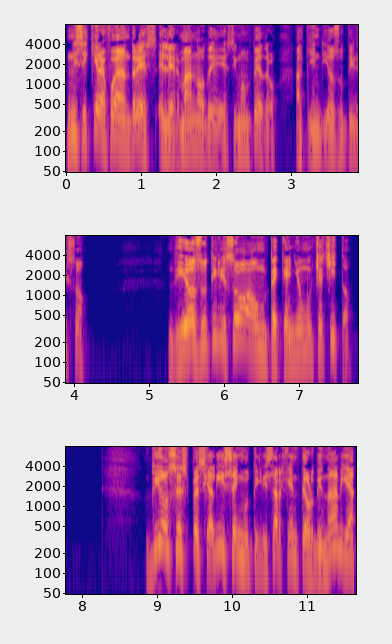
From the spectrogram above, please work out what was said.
Ni siquiera fue Andrés, el hermano de Simón Pedro, a quien Dios utilizó. Dios utilizó a un pequeño muchachito. Dios se especializa en utilizar gente ordinaria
